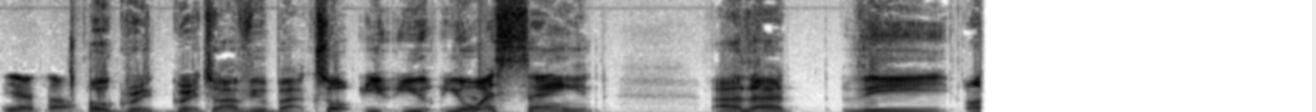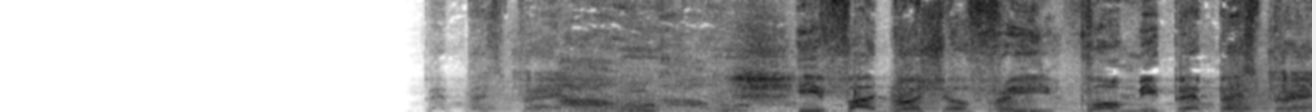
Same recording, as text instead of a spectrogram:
Yes, sir. Oh, great. Great to have you back. So, you, you, you were saying uh, that the. If I do show free, pour me pepper spray.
